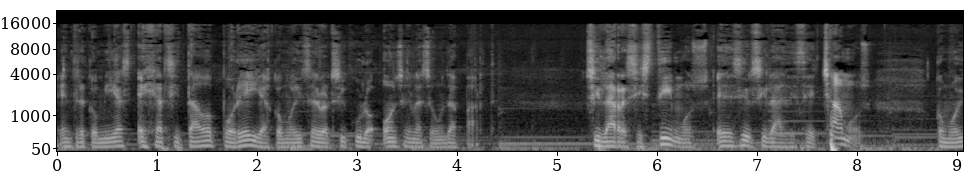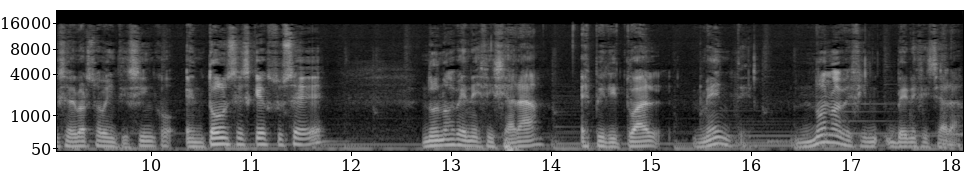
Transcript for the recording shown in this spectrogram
entre comillas, ejercitado por ella, como dice el versículo 11 en la segunda parte. Si la resistimos, es decir, si la desechamos, como dice el verso 25, entonces, ¿qué sucede? No nos beneficiará espiritualmente, no nos beneficiará.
